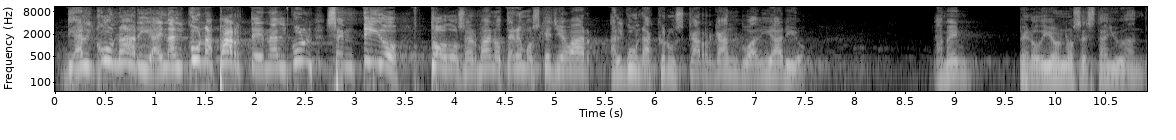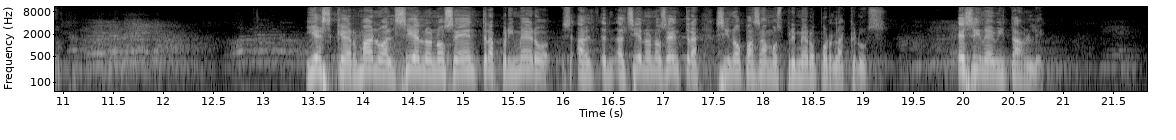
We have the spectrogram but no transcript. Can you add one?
De algún área, en alguna parte, en algún sentido, todos, hermano, tenemos que llevar alguna cruz cargando a diario. Amén pero Dios nos está ayudando. Y es que hermano, al cielo no se entra primero, al, cielo no se entra si no pasamos primero por la cruz. es inevitable.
